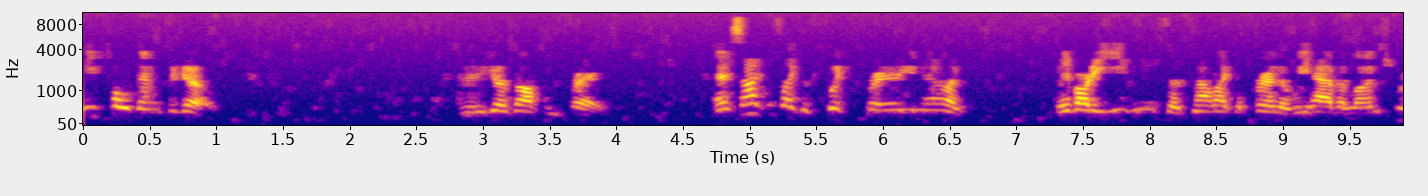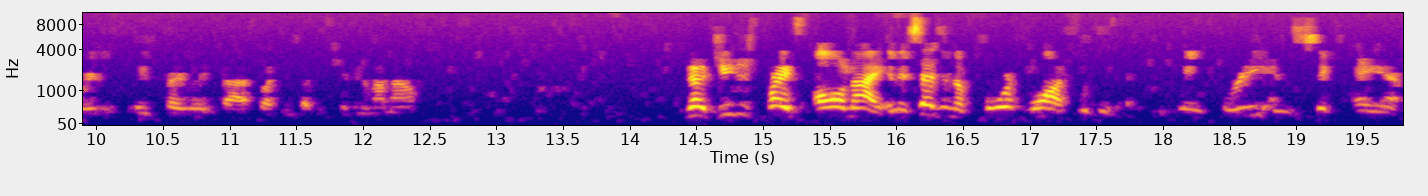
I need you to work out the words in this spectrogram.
He told them to go. And then he goes off and prays. And it's not just like a quick prayer, you know, like they've already eaten, so it's not like the prayer that we have at lunch where you just please pray really fast so I can put the chicken in my mouth. No, Jesus prays all night. And it says in the fourth watch, which is between 3 and 6 a.m.,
